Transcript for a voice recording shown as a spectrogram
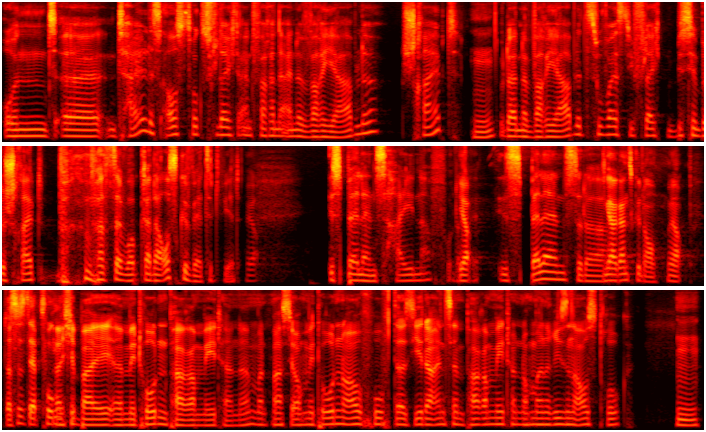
und äh, einen Teil des Ausdrucks vielleicht einfach in eine Variable schreibt Mhm. oder eine Variable zuweist, die vielleicht ein bisschen beschreibt, was da überhaupt gerade ausgewertet wird. Ja. Ist Balance high enough oder Ja. ist Balanced oder Ja, ganz genau. Ja, das ist der Punkt. Gleiche bei äh, Methodenparametern. Ne? Manchmal hast du ja auch Methodenaufruf, da ist jeder einzelne Parameter nochmal ein Riesenausdruck. Mhm.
